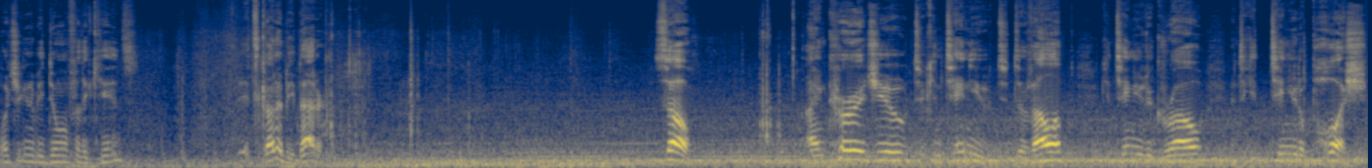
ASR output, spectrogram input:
what you're going to be doing for the kids, it's going to be better. So, I encourage you to continue to develop, continue to grow, and to continue to push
